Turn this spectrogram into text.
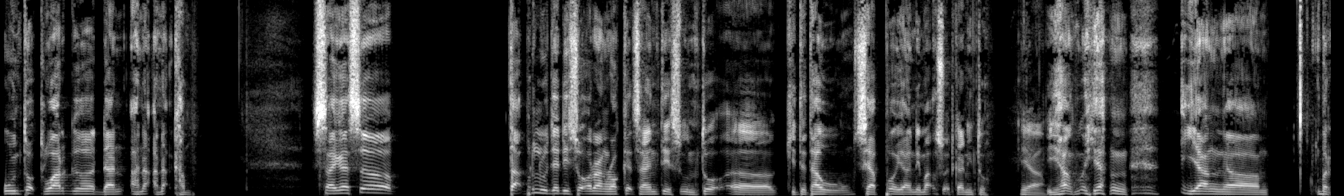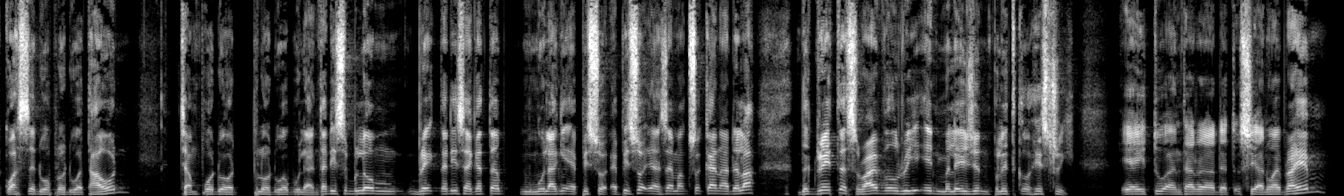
untuk keluarga dan anak-anak kamu? Saya rasa tak perlu jadi seorang rocket scientist untuk uh, kita tahu siapa yang dimaksudkan itu. Ya. yang yang yang uh, berkuasa 22 tahun campur 22 bulan. Tadi sebelum break tadi saya kata mengulangi episod. Episod yang saya maksudkan adalah the greatest rivalry in Malaysian political history iaitu antara Datuk Seri Anwar Ibrahim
